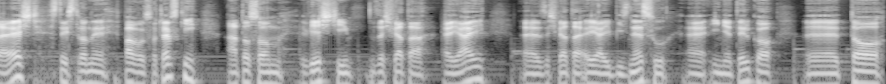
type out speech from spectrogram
Cześć, z tej strony Paweł Soczewski, a to są wieści ze świata AI, e, ze świata AI biznesu e, i nie tylko. E, To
